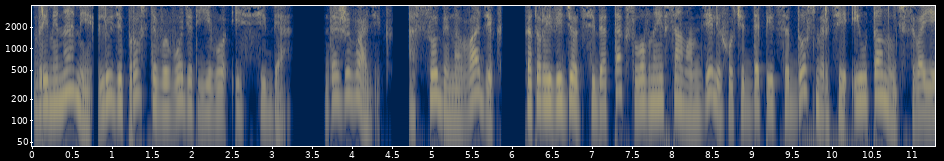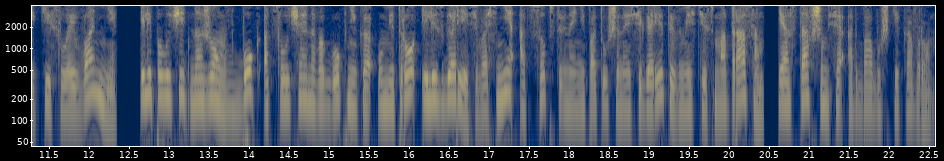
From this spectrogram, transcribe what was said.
Временами люди просто выводят его из себя. Даже Вадик, особенно Вадик, который ведет себя так, словно и в самом деле хочет допиться до смерти и утонуть в своей кислой ванне или получить ножом в бок от случайного гопника у метро или сгореть во сне от собственной непотушенной сигареты вместе с матрасом и оставшимся от бабушки ковром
